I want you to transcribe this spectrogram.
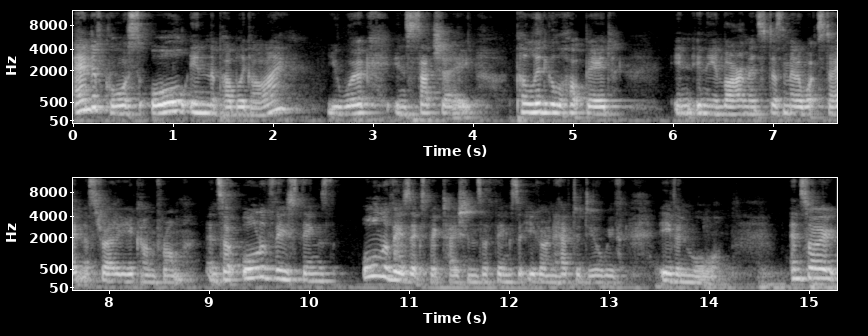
And of course, all in the public eye, You work in such a political hotbed in, in the environments, doesn't matter what state in Australia you come from. And so all of these things, all of these expectations are things that you're going to have to deal with even more. And so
